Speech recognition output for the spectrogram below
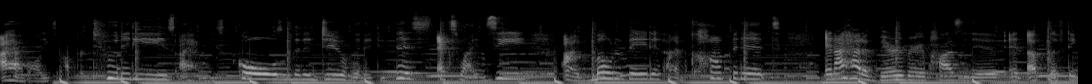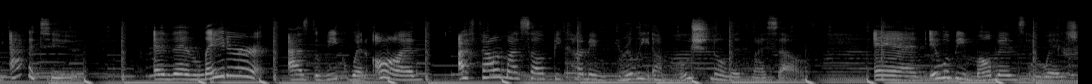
I have all these opportunities. I have these goals I'm going to do. I'm going to do this, X, Y, and Z. I'm motivated. I'm confident. And I had a very, very positive and uplifting attitude. And then later, as the week went on, I found myself becoming really emotional with myself. And it would be moments in which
